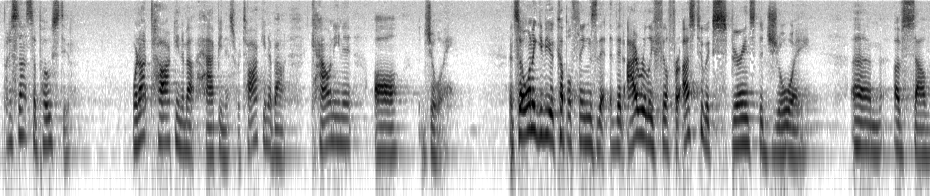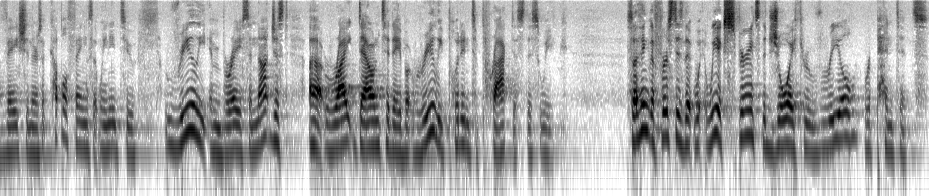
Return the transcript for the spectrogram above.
but it's not supposed to. We're not talking about happiness, we're talking about counting it all joy. And so I want to give you a couple things that, that I really feel for us to experience the joy um, of salvation. There's a couple things that we need to really embrace and not just uh, write down today, but really put into practice this week. So I think the first is that we experience the joy through real repentance.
